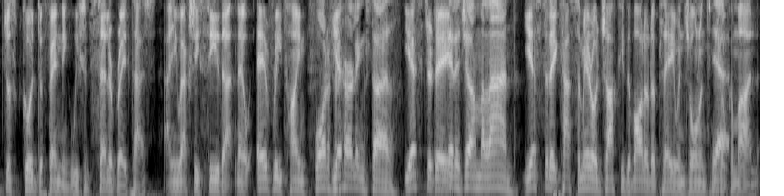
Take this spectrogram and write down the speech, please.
just good defending, we should celebrate that. And you actually see that now every time. Waterford Ye- hurling style. Yesterday, Bit of John Mullane. Yesterday, Casemiro jockeyed the ball out of play when Joelinton Yeah. took him on,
